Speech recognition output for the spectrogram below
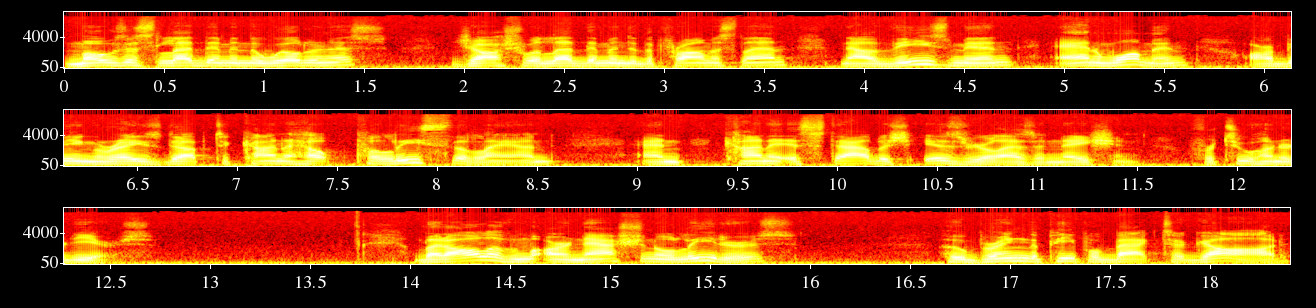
Moses led them in the wilderness, Joshua led them into the promised land. Now, these men and women are being raised up to kind of help police the land and kind of establish Israel as a nation for 200 years. But all of them are national leaders who bring the people back to God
